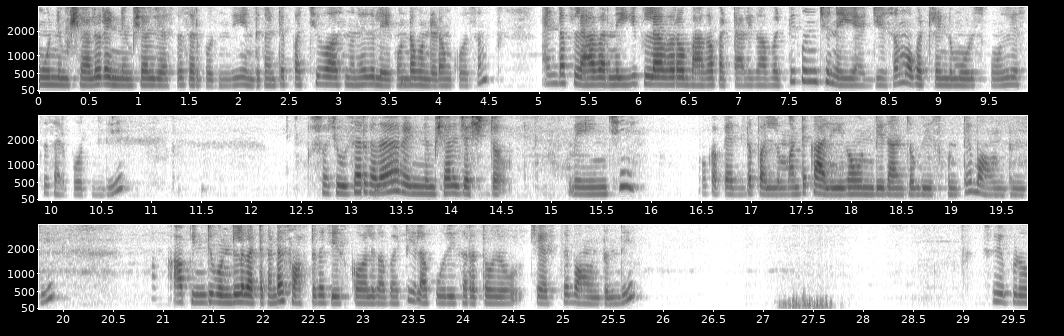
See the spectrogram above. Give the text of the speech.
మూడు నిమిషాలు రెండు నిమిషాలు చేస్తే సరిపోతుంది. ఎందుకంటే పచ్చి వాసన అనేది లేకుండా ఉండడం కోసం అండ్ ఆ ఫ్లేవర్ నెయ్యి ఫ్లేవర్ బాగా పట్టాలి కాబట్టి కొంచెం నెయ్యి యాడ్ చేసాం. ఒకటి రెండు మూడు స్పూన్లు వేస్తే సరిపోతుంది. సో చూసారు కదా రెండు నిమిషాలు జస్ట్ వేయించి ఒక పెద్ద పళ్ళు అంటే ఖాళీగా ఉండి దాంట్లోకి తీసుకుంటే బాగుంటుంది. ఆ పిండి ఉండలు కట్టకుండా సాఫ్ట్గా చేసుకోవాలి కాబట్టి ఇలా పూరీకర్రతో చేస్తే బాగుంటుంది. సో ఇప్పుడు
